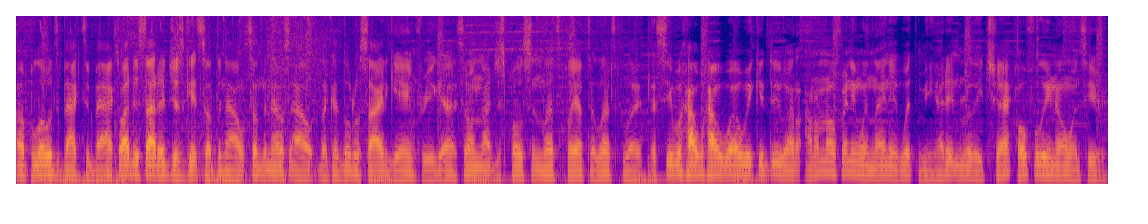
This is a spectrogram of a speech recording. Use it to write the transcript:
uploads back to back so i decided to just get something out something else out like a little side game for you guys. So i'm not just posting let's play after let's play. Let's see how, how well we could do. I don't, I don't know if anyone landed with me. I didn't really check. Hopefully no one's here.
